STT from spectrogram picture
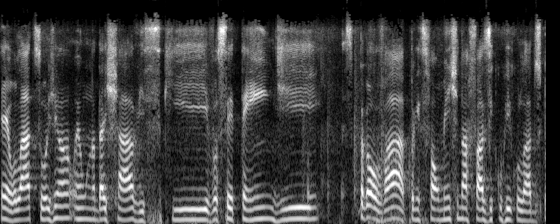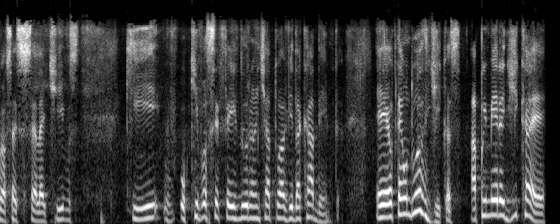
É, o Lattes hoje é, é uma das chaves que você tem de provar, principalmente na fase curricular dos processos seletivos, que o que você fez durante a tua vida acadêmica. É, eu tenho duas dicas. A primeira dica é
